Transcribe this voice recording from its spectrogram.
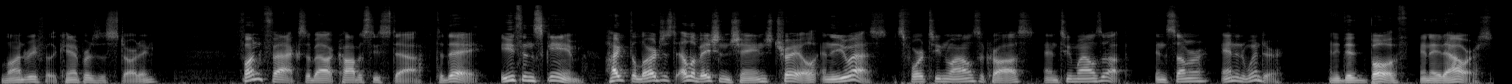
Laundry for the campers is starting. Fun facts about Cobbossee staff. Today, Ethan Scheme hiked the largest elevation change trail in the U.S. It's 14 miles across and 2 miles up in summer and in winter, and he did both in 8 hours.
